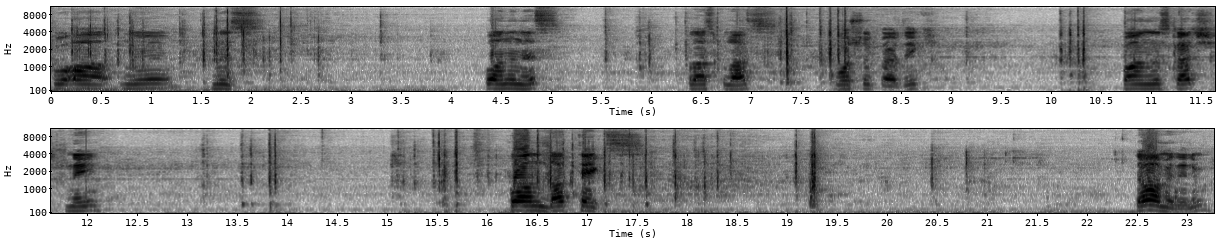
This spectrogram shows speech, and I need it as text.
Puanınız puanınız plus plus boşluk verdik. Puanınız kaç? Ney? Puan da text. Devam edelim.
